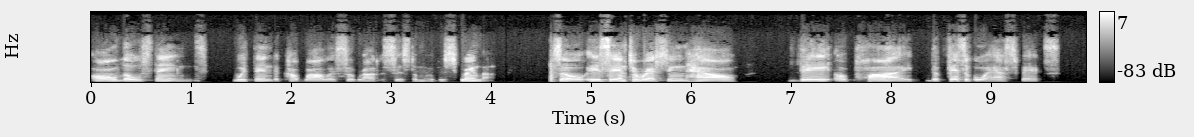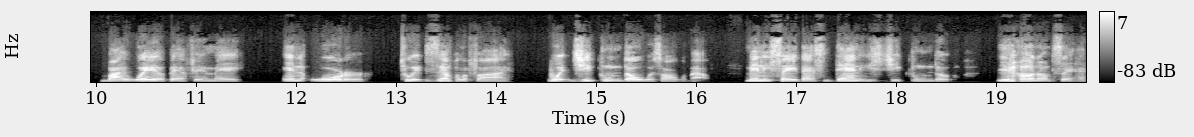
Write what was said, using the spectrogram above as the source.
all those things within the Cabales Serrada system of Eskrima. So it's interesting how they applied the physical aspects by way of FMA in order to exemplify what Jeet Kune Do was all about. Many say that's Danny's Jeet Kune Do. You know what I'm saying?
